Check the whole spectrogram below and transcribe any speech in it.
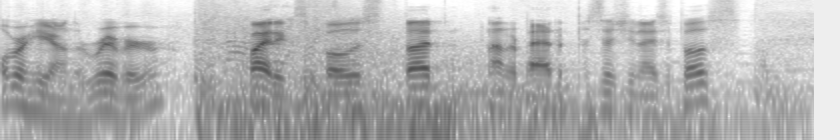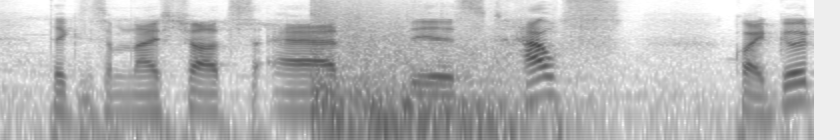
over here on the river. Quite exposed, but not a bad position, I suppose. Taking some nice shots at this house. Quite good.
